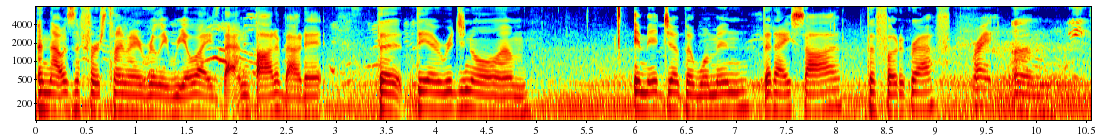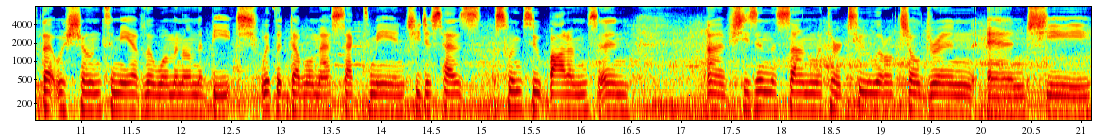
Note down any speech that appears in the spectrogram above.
And that was the first time I really realized that and thought about it. The the original um, image of the woman that I saw, the photograph Right. um, that was shown to me of the woman on the beach with a double mastectomy, and she just has swimsuit bottoms, and uh, she's in the sun with her two little children, and she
